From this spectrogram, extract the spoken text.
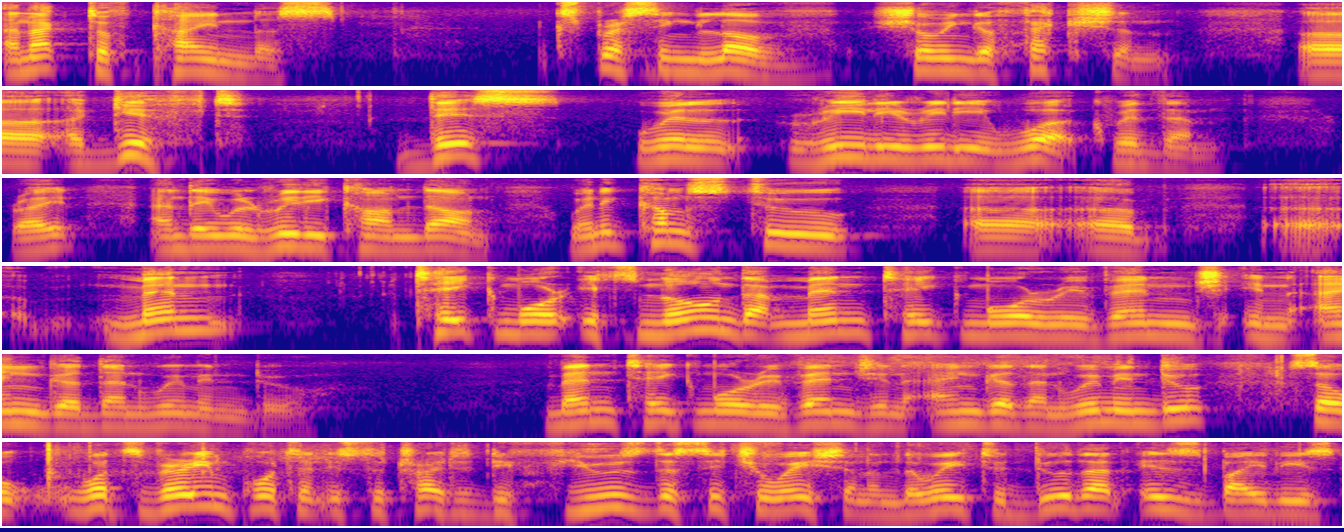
An act of kindness, expressing love, showing affection, uh, a gift, this will really, really work with them, right? And they will really calm down. When it comes to uh, uh, uh men, take more, it's known that men take more revenge in anger than women do. Men take more revenge in anger than women do. So, what's very important is to try to diffuse the situation, and the way to do that is by these,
